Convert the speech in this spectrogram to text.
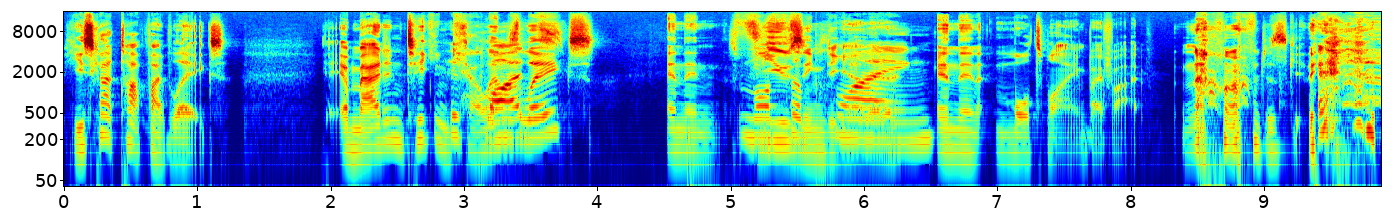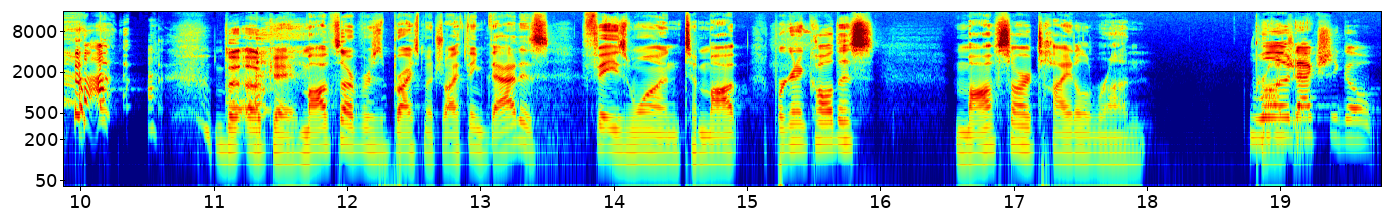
he's got top five legs. Imagine taking His Kellan's quads? legs and then fusing together Multiplying. and then multiplying by five. No, I'm just kidding. but okay, Movsar versus Bryce Mitchell. I think that is phase one to Mob. We're gonna call this Movsar title run. Will it Project. actually go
